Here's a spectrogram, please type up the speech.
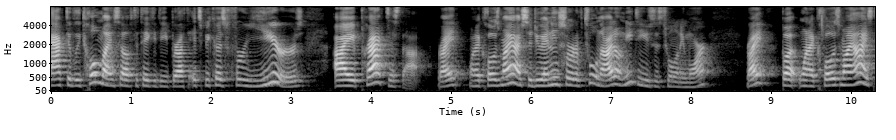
actively told myself to take a deep breath, it's because for years I practiced that, right? When I close my eyes to do any sort of tool. Now, I don't need to use this tool anymore right? But when I close my eyes,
